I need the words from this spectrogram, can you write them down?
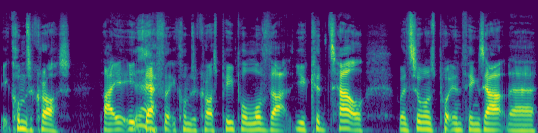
it comes across. Like it, it Yeah. definitely comes across. People love that. You can tell when someone's putting things out there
